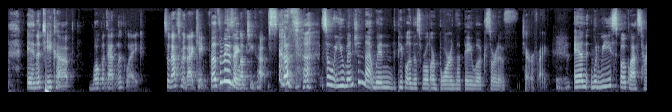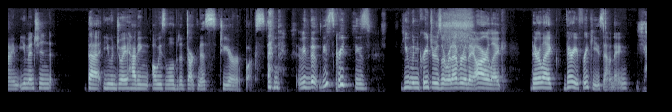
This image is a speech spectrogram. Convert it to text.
in a teacup, what would that look like? So that's where that came from. That's amazing. I love teacups. That's so you mentioned that when the people in this world are born that they look sort of terrifying. Mhm. And when we spoke last time, you mentioned that you enjoy having always a little bit of darkness to your books. And I mean the, these cre- these human creatures or whatever they are like they're like very freaky sounding. yeah.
